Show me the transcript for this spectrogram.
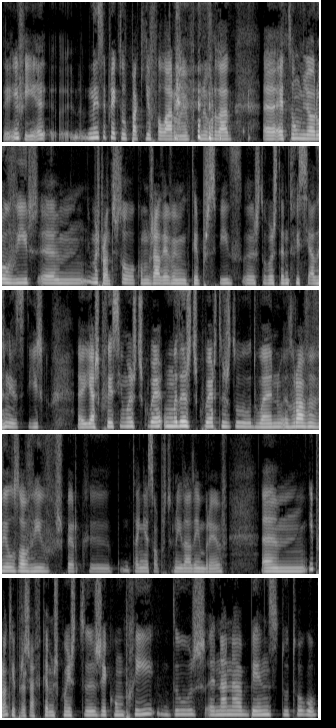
Enfim, nem sei porque é que estou para aqui a falar, não é? Porque na verdade é tão melhor ouvir. Um, mas pronto, estou, como já devem ter percebido, estou bastante viciada nesse disco uh, e acho que foi assim uma, uma das descobertas do, do ano. Adorava vê-los ao vivo, espero que tenha essa oportunidade em breve. Um, e pronto, e para já ficamos com este J'ai compris dos Nana Benz do Togo.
